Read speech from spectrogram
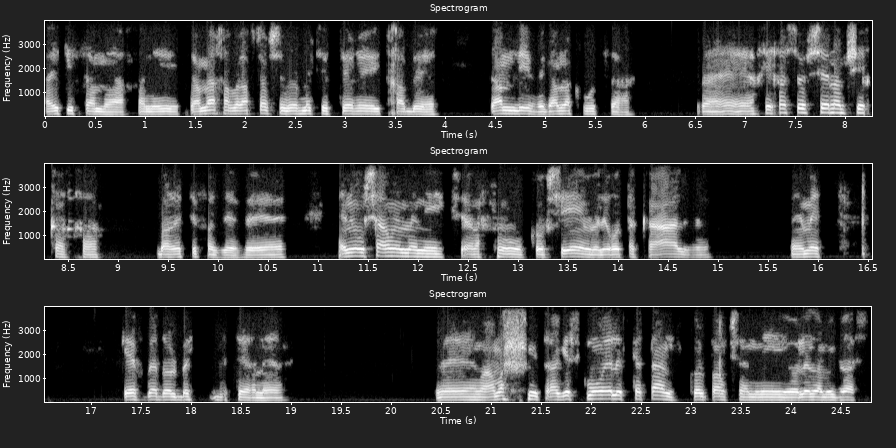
הייתי שמח. אני שמח אבל עכשיו שבאמת יותר התחבר, גם לי וגם לקבוצה. והכי חשוב שנמשיך ככה, ברצף הזה, ואין מאושר ממני כשאנחנו כובשים ולראות את הקהל, ובאמת, כיף גדול בטרנר. וממש מתרגש כמו ילד קטן כל פעם כשאני עולה למגרש.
